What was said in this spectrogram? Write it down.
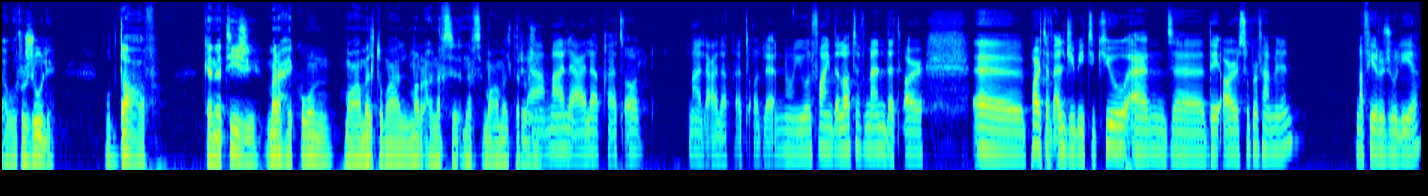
أو الرجولة وتضعف. كنتيجه ما راح يكون معاملته مع المراه نفس نفس معامله الرجل لا ما له علاقه ات اول ما له علاقة تقول لأنه you will find a lot of men that are uh, part of LGBTQ and uh, they are super feminine ما في رجولية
